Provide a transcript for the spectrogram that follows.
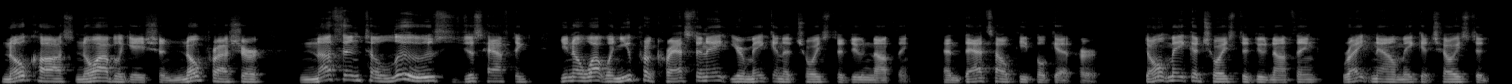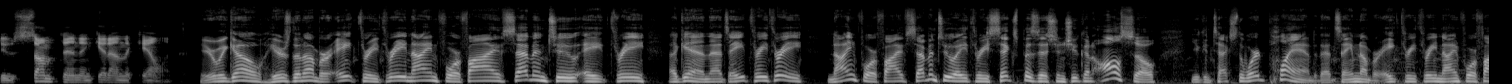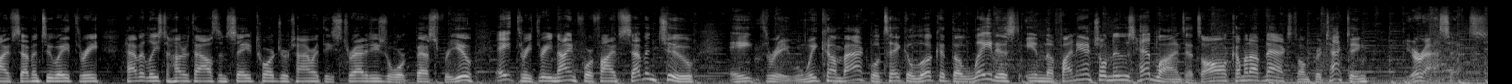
No cost, no obligation, no pressure, nothing to lose. You just have to, you know what? When you procrastinate, you're making a choice to do nothing. And that's how people get hurt. Don't make a choice to do nothing. Right now, make a choice to do something and get on the calendar. Here we go. Here's the number 833 945 7283. Again, that's 833 945 7283. Six positions. You can also you can text the word plan to that same number 833 945 7283. Have at least 100000 saved towards retirement. These strategies will work best for you. 833 945 7283. When we come back, we'll take a look at the latest in the financial news headlines. That's all coming up next on protecting your assets.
